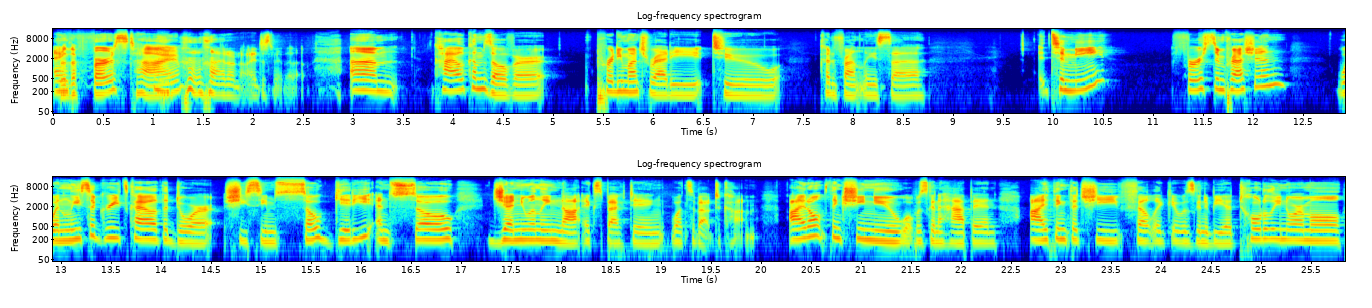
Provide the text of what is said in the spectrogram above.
For the first time. I don't know. I just made that up. Um, Kyle comes over, pretty much ready to confront Lisa. To me, first impression, when Lisa greets Kyle at the door, she seems so giddy and so genuinely not expecting what's about to come. I don't think she knew what was going to happen. I think that she felt like it was going to be a totally normal,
